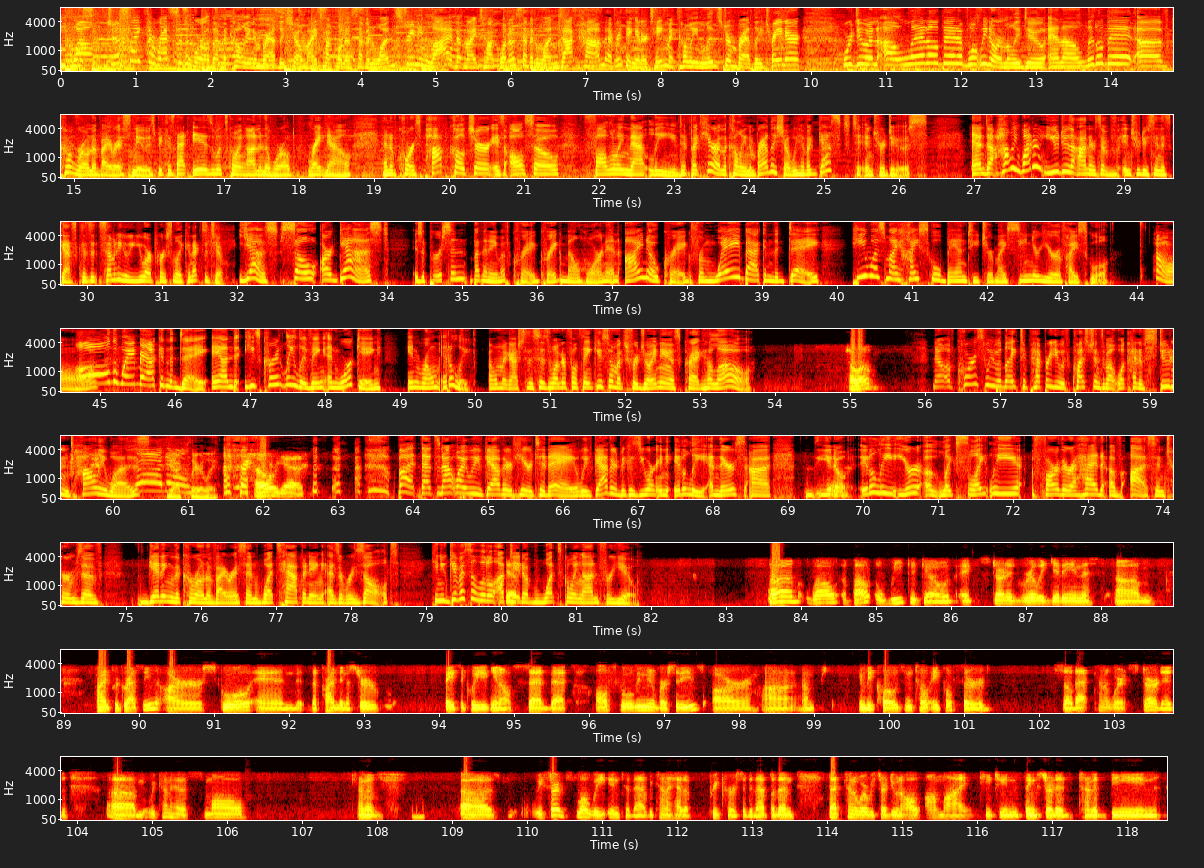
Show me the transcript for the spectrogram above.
Well, just like the rest of the world on the Colleen and Bradley Show, My Talk 1071, streaming live at MyTalk1071.com. Everything Entertainment. Colleen Lindstrom, Bradley Traynor. We're doing a little bit of what we normally do and a little bit of coronavirus news because that is what's going on in the world right now. And of course, pop culture is also following that lead. But here on the Colleen and Bradley Show, we have a guest to introduce. And uh, Holly, why don't you do the honors of introducing this guest? Because it's somebody who you are personally connected to. Yes. So our guest is a person by the name of Craig, Craig Melhorn. And I know Craig from way back in the day. He was my high school band teacher my senior year of high school. Oh, All the way back in the day. And he's currently living and working in Rome, Italy. oh my gosh, this is wonderful. Thank you so much for joining us, Craig. Hello. Hello. Now, of course, we would like to pepper you with questions about what kind of student Holly was, Yeah, clearly. Oh yes. but that's not why we've gathered here today. We've gathered because you are in Italy, and there's, uh, you know, Italy. You're uh, like slightly farther ahead of us in terms of getting the coronavirus and what's happening as a result. Can you give us a little update of what's going on for you? Um, well, about a week ago, it started really getting um, time progressing. Our school and the prime minister basically, you know, said that all schools and universities are uh, um, can be closed until April third. So that kind of where it started. Um, we kind of had a small kind of uh, we started slowly into that. We kind of had a precursor to that, but then that's kind of where we started doing all online teaching. Things started kind of being,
